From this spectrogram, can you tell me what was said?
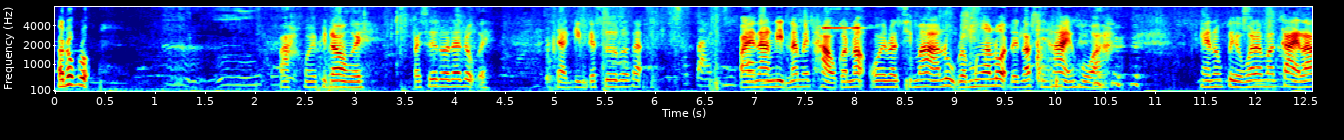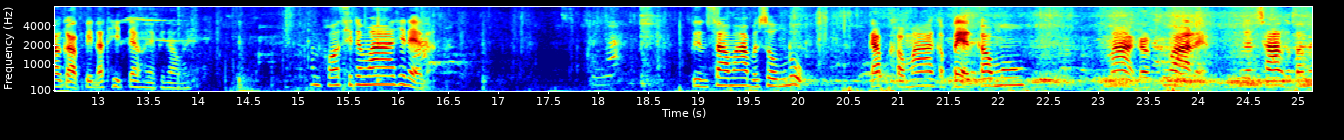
ปะลุกลุกไปไว้พี่น้องเลยไปซื้อรถได้ดุเลยอยากกินก็ซื้อรถได้ ไปนั่งดินน่าไม่เท่ากันเนาะโอ้ยราสิมาลูกเราเมื่อรถเลยเราสิให้หัวแค่น้องเปลวว่าเรามาใกล้เล่ากับเป็นอาทิตย์แล้วให้พี่น้องเลยมันคอซินมาที่ไหนน่ะ ตื่นเช้ามาไปส่งลูกกลับเขามากับแปดเก้าโมงมากกับทั่วแหละเพื่อนชาติก็ต้องไป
